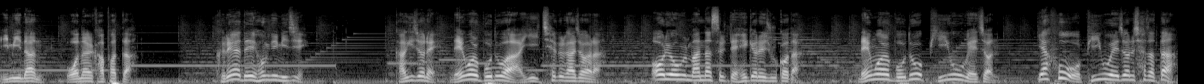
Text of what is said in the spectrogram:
이미 난 원한을 갚았다. 그래야 내 형님이지. 가기 전에 냉월 보도와 이 책을 가져와라. 어려움을 만났을 때 해결해 줄 거다. 냉월 보도 비호 외전. 야호! 비호 외전을 찾았다.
